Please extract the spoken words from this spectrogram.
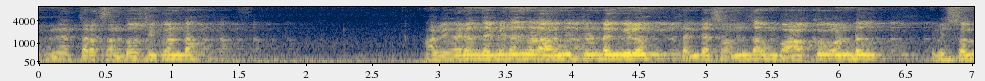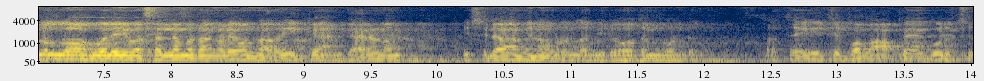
അവനെത്ര സന്തോഷിക്കണ്ട? ആ വിവരം നിബിതങ്ങൾ അറിഞ്ഞിട്ടുണ്ടെങ്കിലും തന്റെ സ്വന്തം വാക്കുകൊണ്ട് നബിസല്ലാഹു അലൈ വസല്ലമ തങ്ങളെ ഒന്ന് അറിയിക്കാൻ കാരണം ഇസ്ലാമിനോടുള്ള വിരോധം കൊണ്ട്. പ്രത്യേകിച്ച് ഇപ്പോൾ ബാപ്പയെക്കുറിച്ച്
